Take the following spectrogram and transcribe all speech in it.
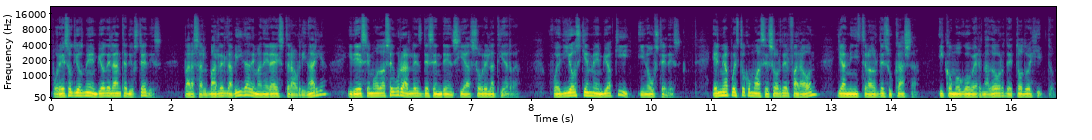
Por eso Dios me envió delante de ustedes, para salvarles la vida de manera extraordinaria y de ese modo asegurarles descendencia sobre la tierra. Fue Dios quien me envió aquí, y no ustedes. Él me ha puesto como asesor del faraón y administrador de su casa, y como gobernador de todo Egipto.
